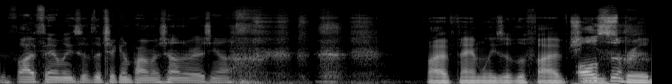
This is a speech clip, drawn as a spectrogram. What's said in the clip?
The five families of the chicken parmesan reggiano. Five families of the five cheese Also- spread.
